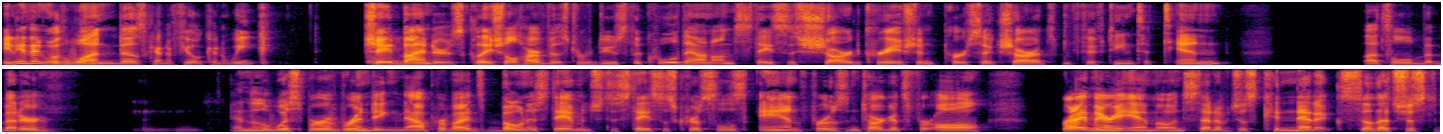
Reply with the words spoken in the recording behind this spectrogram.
Anything with one does kind of feel kind of weak. Shade Binders, Glacial Harvest, reduce the cooldown on stasis shard creation per six shards from 15 to 10. That's a little bit better. Mhm. And then the Whisper of Rending now provides bonus damage to stasis crystals and frozen targets for all primary ammo instead of just kinetics. So that's just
